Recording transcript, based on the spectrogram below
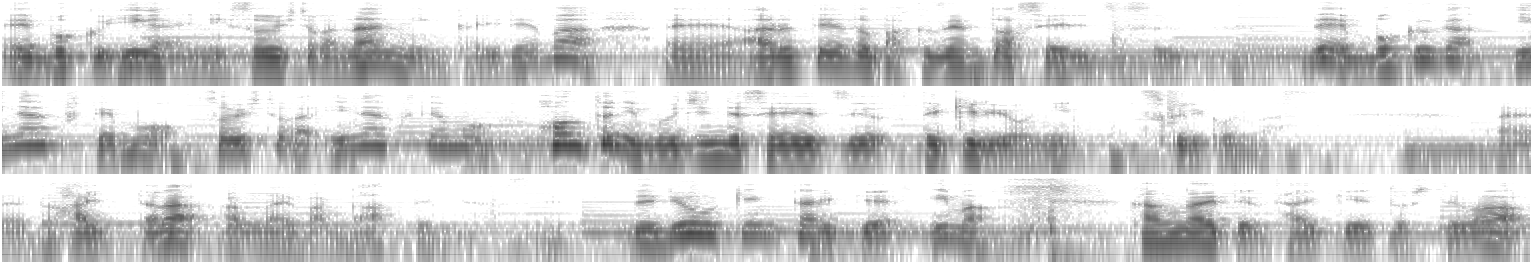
えー僕以外にそういう人が何人かいれば、えーある程度漠然とは成立する。で僕がいなくてもそういう人がいなくても本当に無人で成立できるように作り込みます、えーと入ったら案内板があってみたいですね。で料金体系今考えてる体系としては、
